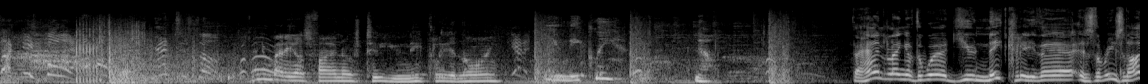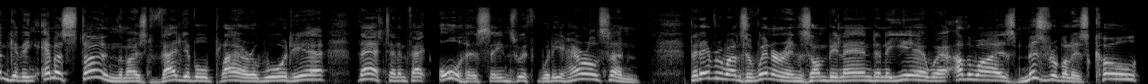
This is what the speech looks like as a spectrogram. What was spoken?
Woo! Suck these bullets! Come! Get you some! Anybody else find those two uniquely annoying? Uniquely? No. The handling of the word uniquely there is the reason I'm giving Emma Stone the most valuable player award here. That, and in fact, all her scenes with Woody Harrelson. But everyone's a winner in Zombieland in a year where otherwise miserable is cool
